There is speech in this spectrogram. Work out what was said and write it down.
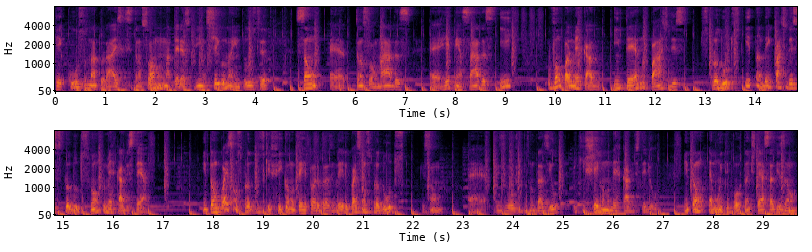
recursos naturais que se transformam em matérias-primas, chegam na indústria, são é, transformadas, é, repensadas e vão para o mercado interno parte desses produtos e também parte desses produtos vão para o mercado externo. Então, quais são os produtos que ficam no território brasileiro e quais são os produtos que são é, desenvolvidos no Brasil e que chegam no mercado exterior? Então, é muito importante ter essa visão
